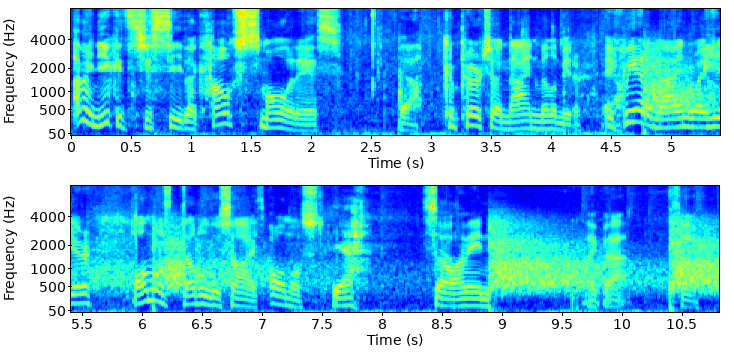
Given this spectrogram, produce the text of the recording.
I mean, you could just see like how small it is Yeah. compared to a nine millimeter. If we had a nine right here, almost double the size, almost Yeah. So I mean, like that. So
